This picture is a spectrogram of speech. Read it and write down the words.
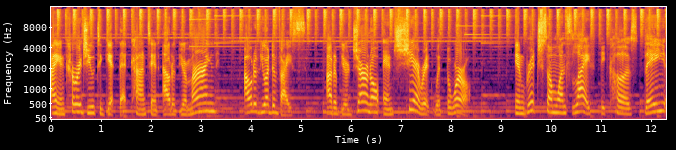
I encourage you to get that content out of your mind, out of your device, out of your journal, and share it with the world. Enrich someone's life because they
